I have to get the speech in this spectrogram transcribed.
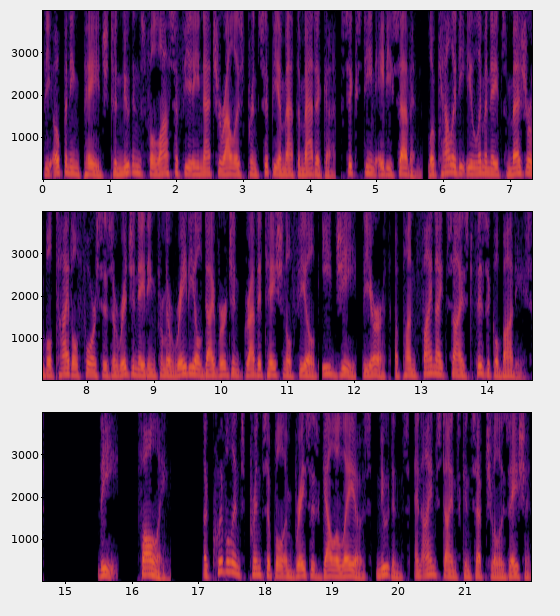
The opening page to Newton's Philosophiae Naturalis Principia Mathematica, 1687. Locality eliminates measurable tidal forces originating from a radial divergent gravitational field, e.g., the Earth Earth upon finite-sized physical bodies. The falling equivalence principle embraces Galileo's, Newton's, and Einstein's conceptualization.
